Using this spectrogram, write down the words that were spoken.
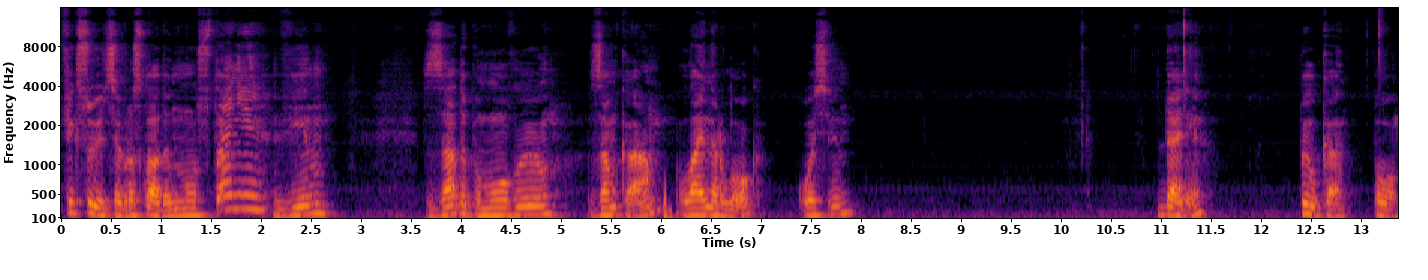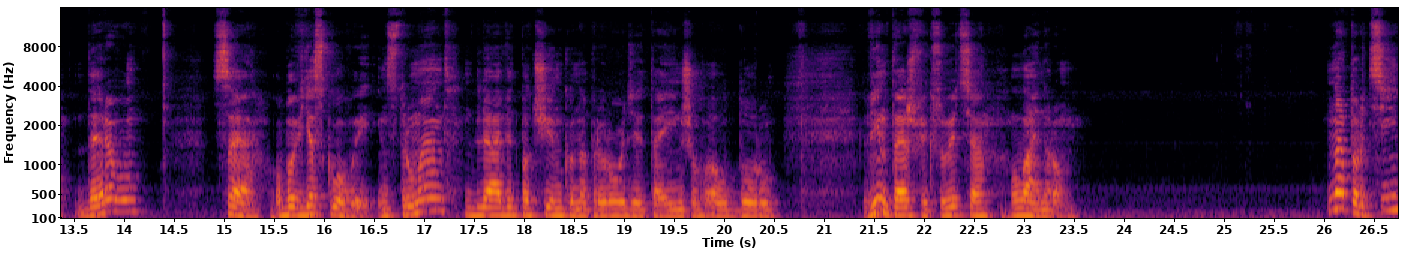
Фіксується в розкладеному стані він за допомогою замка Liner Lock. Ось він. Далі пилка по дереву. Це обов'язковий інструмент для відпочинку на природі та іншого аутдору. Він теж фіксується лайнером. На торці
